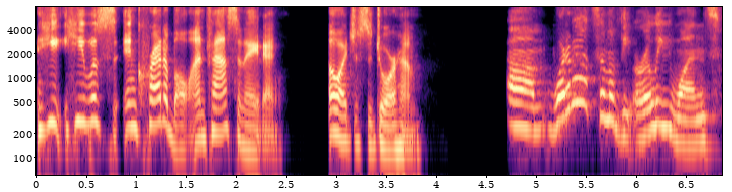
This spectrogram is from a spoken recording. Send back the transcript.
he he was incredible and fascinating. Oh I just adore him. Um, what about some of the early ones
